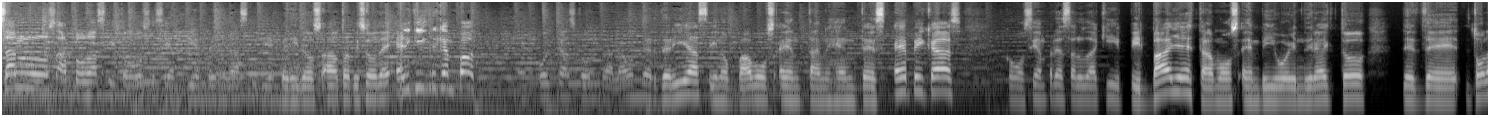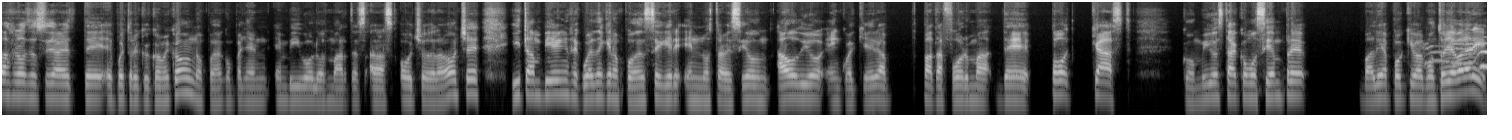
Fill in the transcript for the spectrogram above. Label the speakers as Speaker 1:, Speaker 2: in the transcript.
Speaker 1: Saludos a todas y todos y sean bienvenidas y bienvenidos a otro episodio de El Geek and Pod, el podcast donde hablamos nerderías y nos vamos en tangentes épicas. Como siempre, saluda aquí Pete Valle. Estamos en vivo y en directo desde todas las redes sociales de Puerto Rico Comic Con. Nos pueden acompañar en vivo los martes a las 8 de la noche. Y también recuerden que nos pueden seguir en nuestra versión audio en cualquier plataforma de podcast. Conmigo está, como siempre, Valía Poki Montoya. Valeria.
